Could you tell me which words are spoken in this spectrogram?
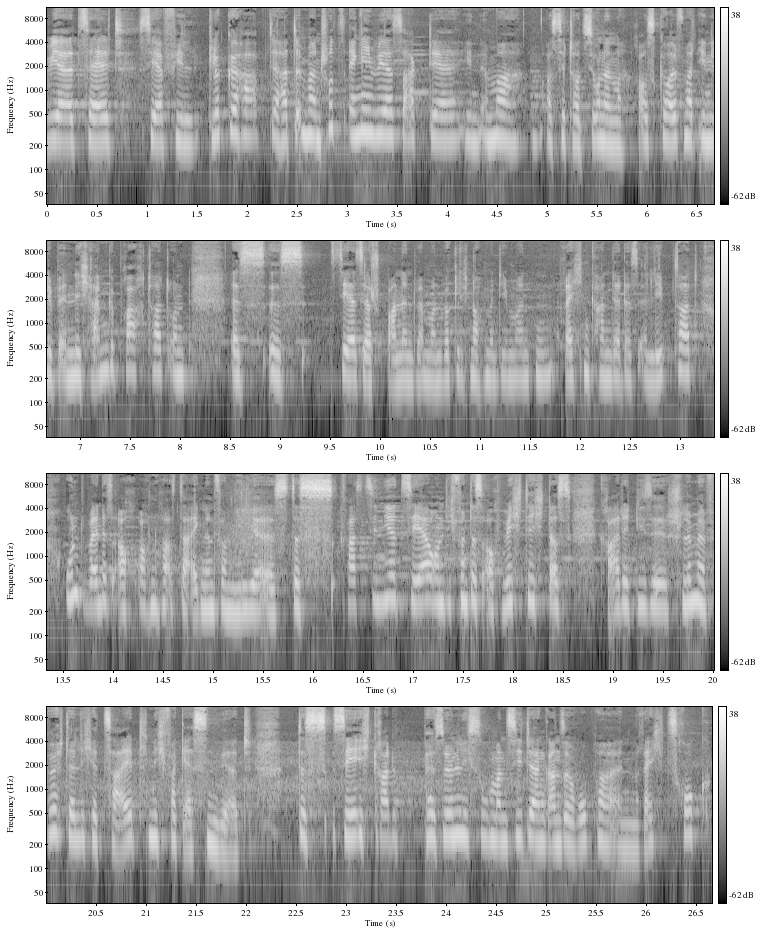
wie er erzählt, sehr viel Glück gehabt. Er hatte immer einen Schutzengel, wie er sagt, der ihn immer aus Situationen rausgeholfen hat, ihn lebendig heimgebracht hat. Und es ist sehr, sehr spannend, wenn man wirklich noch mit jemandem sprechen kann, der das erlebt hat. Und wenn es auch, auch noch aus der eigenen Familie ist. Das fasziniert sehr und ich finde es auch wichtig, dass gerade diese schlimme, fürchterliche Zeit nicht vergessen wird. Das sehe ich gerade persönlich so. Man sieht ja in ganz Europa einen Rechtsruck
